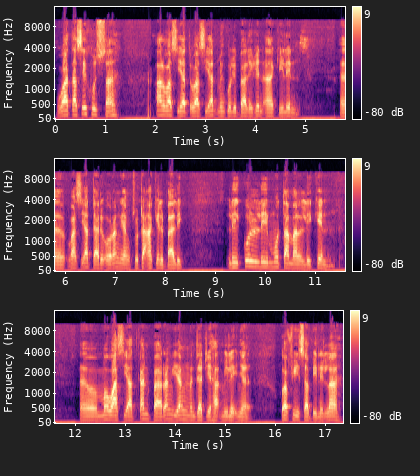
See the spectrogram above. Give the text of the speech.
Watasi khussah al wasiat wasiat mengkuli balikin akilin. Eh, wasiat dari orang yang sudah akil balik. Likulli mutamallikin. Eh, mewasiatkan barang yang menjadi hak miliknya. Wa fi sabilillah.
